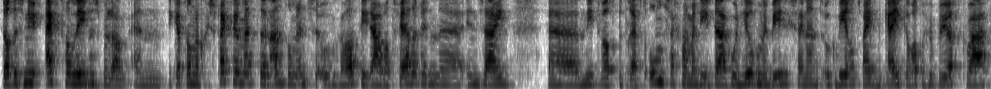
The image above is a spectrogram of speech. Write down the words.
Dat is nu echt van levensbelang. En ik heb daar nog gesprekken met een aantal mensen over gehad die daar wat verder in, uh, in zijn. Uh, niet wat betreft ons, zeg maar, maar die daar gewoon heel veel mee bezig zijn en het ook wereldwijd bekijken wat er gebeurt qua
